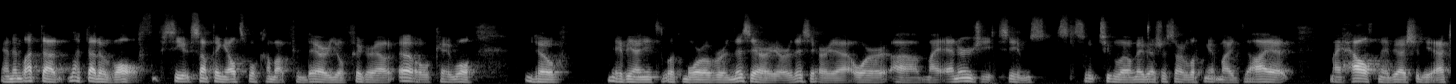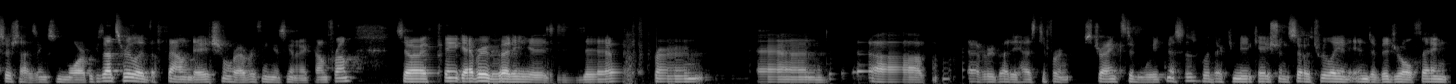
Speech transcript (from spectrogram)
and then let that let that evolve. See if something else will come up from there. You'll figure out, oh, okay, well, you know, maybe I need to look more over in this area or this area, or uh, my energy seems too low. Maybe I should start looking at my diet, my health. Maybe I should be exercising some more because that's really the foundation where everything is going to come from. So I think everybody is different and uh, everybody has different strengths and weaknesses with their communication. So it's really an individual thing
